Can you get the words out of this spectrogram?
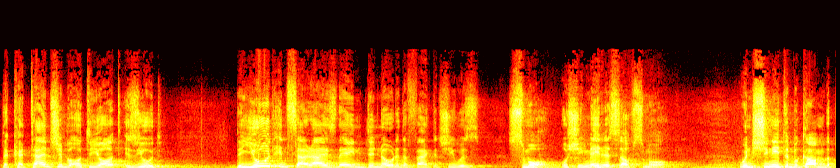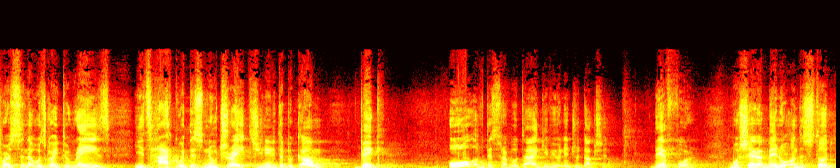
the katan otiyot is Yud. The Yud in Sarai's name denoted the fact that she was small, or she made herself small. When she needed to become the person that was going to raise Yitzhak with this new trait, she needed to become big. All of this, Rabotai, I give you an introduction. Therefore, Moshe Rabbeinu understood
